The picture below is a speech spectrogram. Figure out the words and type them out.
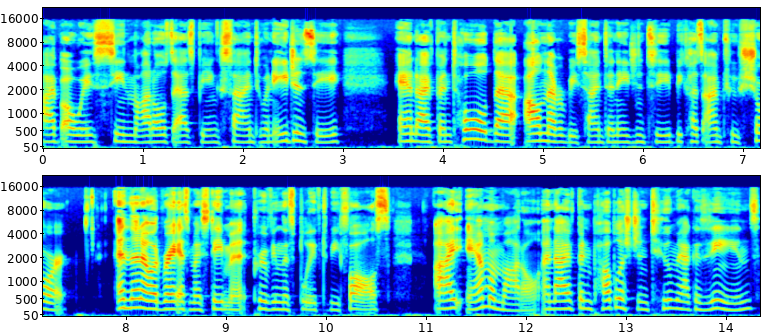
I've always seen models as being signed to an agency. And I've been told that I'll never be signed to an agency because I'm too short. And then I would write as my statement proving this belief to be false I am a model and I've been published in two magazines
